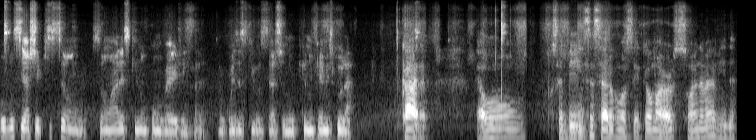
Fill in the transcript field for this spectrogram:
Ou você acha que são, são áreas que não convergem, cara? São coisas que você acha que não quer misturar? Cara, eu vou ser bem sincero com você que é o maior sonho da minha vida.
